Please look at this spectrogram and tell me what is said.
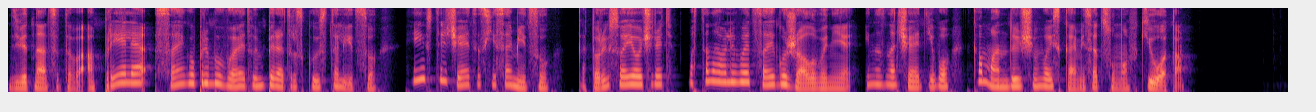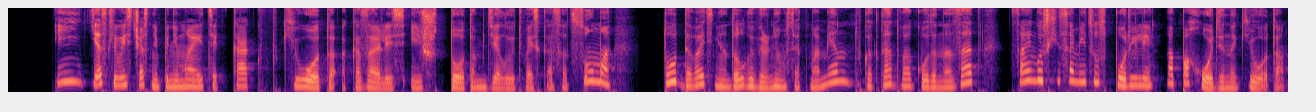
19 апреля Сайго прибывает в императорскую столицу и встречается с Хисамицу – который, в свою очередь, восстанавливает Сайгу жалование и назначает его командующим войсками Сацума в Киото. И если вы сейчас не понимаете, как в Киото оказались и что там делают войска Сацума, то давайте ненадолго вернемся к моменту, когда два года назад Сайгу с Хисамицу спорили о походе на Киото.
